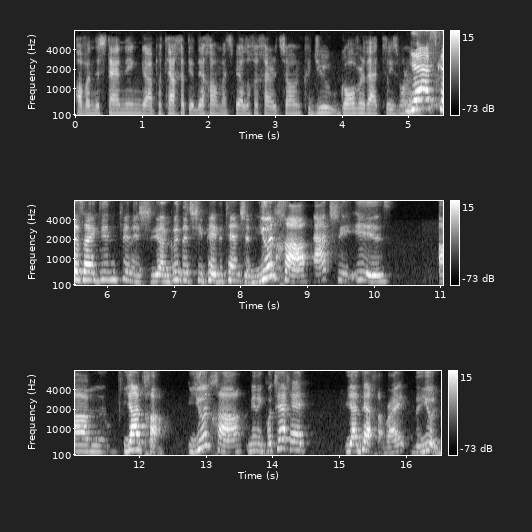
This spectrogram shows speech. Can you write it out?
of, understanding uh, potechet yadecha. Could you go over that, please? One Yes, because I didn't finish. Yeah, good that she paid attention. Yudcha actually is um, yadcha. Yudcha meaning potechet yadecha, right? The yud.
